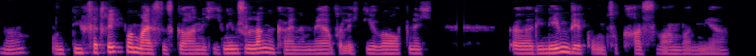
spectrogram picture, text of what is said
Ne? Und die verträgt man meistens gar nicht. Ich nehme schon lange keine mehr, weil ich die überhaupt nicht äh, die Nebenwirkungen zu krass waren bei mir,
